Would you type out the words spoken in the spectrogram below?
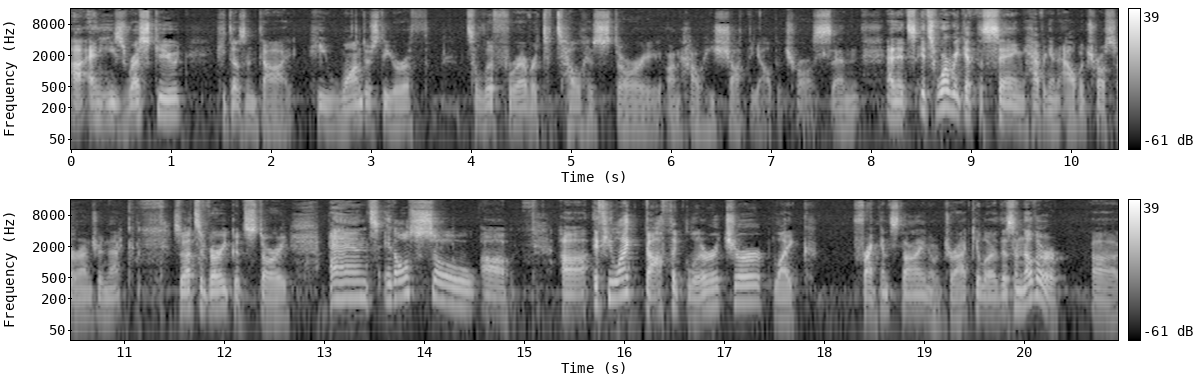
uh, and he's rescued, he doesn't die. He wanders the earth to live forever to tell his story on how he shot the albatross. And and it's it's where we get the saying having an albatross around your neck. So that's a very good story. And it also uh, uh, if you like gothic literature like frankenstein or dracula there's another uh,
